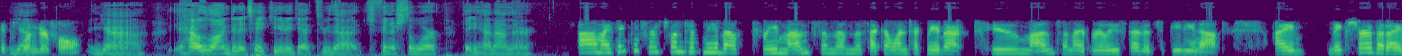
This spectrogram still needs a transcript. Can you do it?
It's yeah. wonderful. Yeah. How long did it take you to get through that, to finish the warp that you had on there? Um, I think the first one took me about three months, and then the second one took me about two months, and I really started speeding up. I make sure that I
